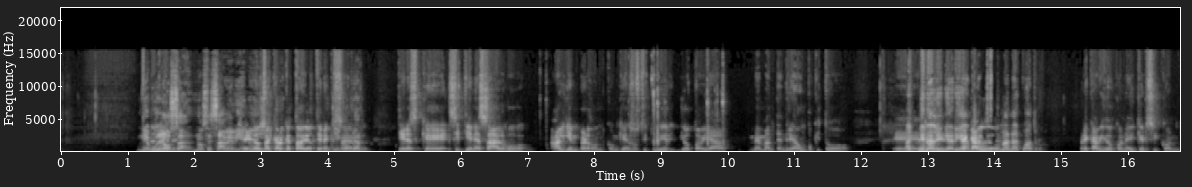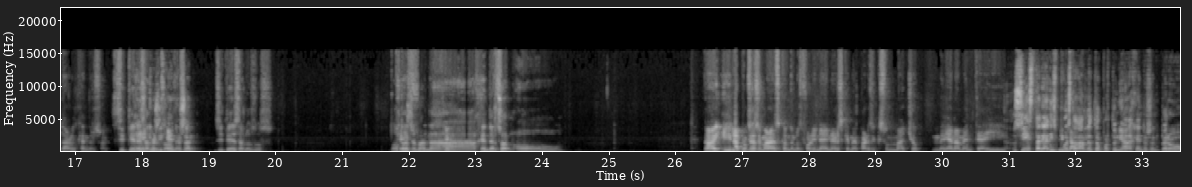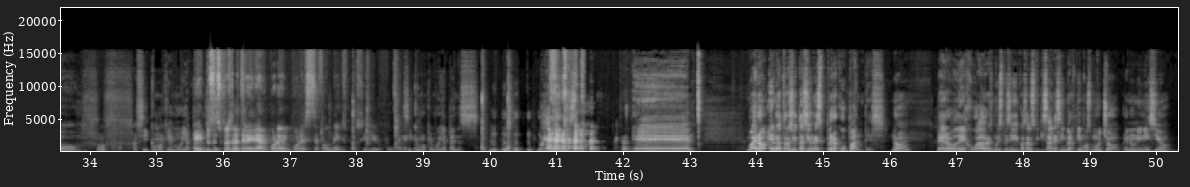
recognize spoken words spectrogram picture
nebulosa. No se sabe bien. o sea, creo que todavía tiene que ser. Tienes que, si tienes algo, alguien, perdón, con quien sustituir, yo todavía me mantendría un poquito. Eh, ¿A quién alinearía en semana 4? Precavido con Akers y con Darrell Henderson. Si tienes Akers y Henderson. Si tienes a los dos. ¿Otra semana Henderson o.? No, y la próxima semana es contra los 49ers, que me parece que es un macho medianamente ahí. Sí, estaría dispuesto a darle otra oportunidad a Henderson, pero así como que muy apenas. Sí, pues después de tradear por él, por Stephon Nix, pues sí, yo pensaría. Sí, como que muy apenas. muy apenas. eh, bueno, en otras situaciones preocupantes, ¿no? Pero de jugadores muy específicos a los que quizá les invertimos mucho en un inicio.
